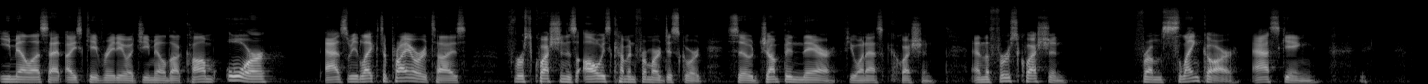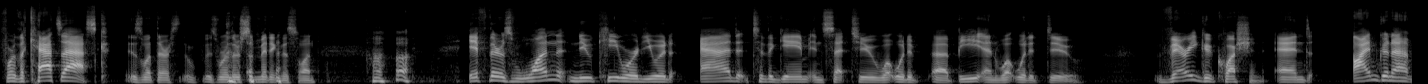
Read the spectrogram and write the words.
email us at icecaveradio at gmail.com, or as we like to prioritize, first question is always coming from our Discord. So jump in there if you want to ask a question. And the first question from Slankar asking for the cat's ask is what they're is where they're submitting this one. if there's one new keyword you would add to the game in set two, what would it uh, be and what would it do? Very good question. And I'm going to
